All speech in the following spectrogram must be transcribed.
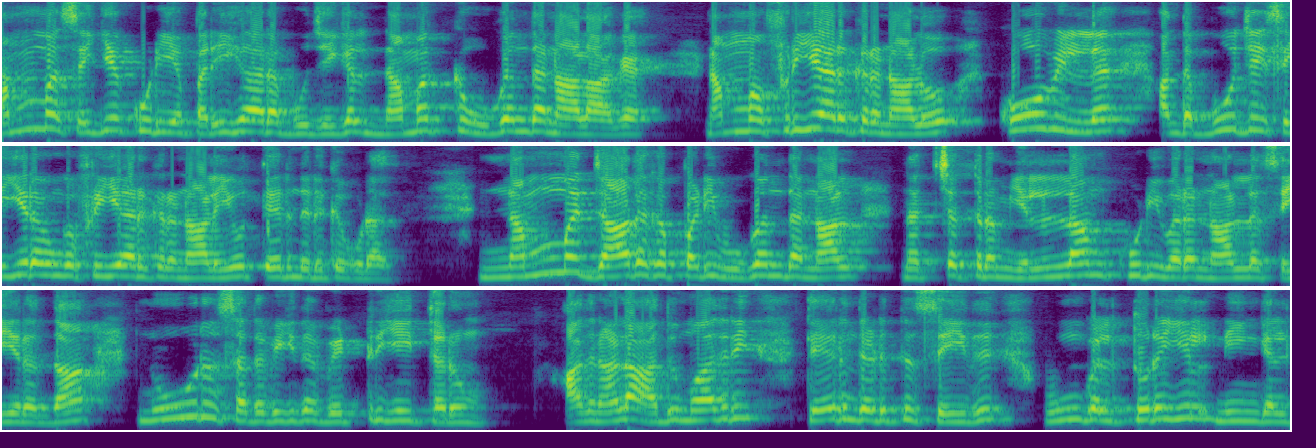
நம்ம செய்யக்கூடிய பரிகார பூஜைகள் நமக்கு உகந்த நாளாக. நம்ம ஃப்ரீயா இருக்கிற நாளோ கோவில்ல அந்த பூஜை செய்யறவங்க ஃப்ரீயா இருக்கிற நாளையோ தேர்ந்தெடுக்க கூடாது நம்ம ஜாதகப்படி உகந்த நாள் நட்சத்திரம் எல்லாம் கூடி வர நாள்ல செய்யறது தான் நூறு சதவிகித வெற்றியை தரும். அதனால அது மாதிரி தேர்ந்தெடுத்து செய்து உங்கள் துறையில் நீங்கள்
